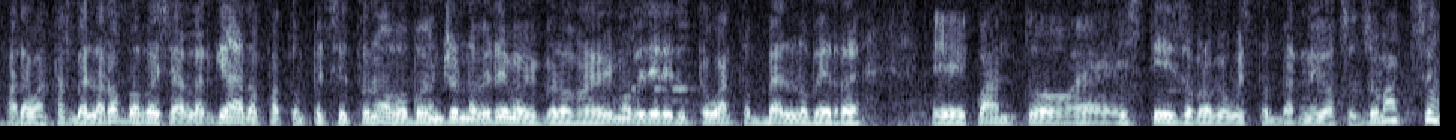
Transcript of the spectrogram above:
Guarda quanta bella roba, poi si è allargato, ha fatto un pezzetto nuovo, poi un giorno verremo e ve lo faremo vedere tutto quanto bello per eh, quanto è esteso proprio questo bel negozio Zomax.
